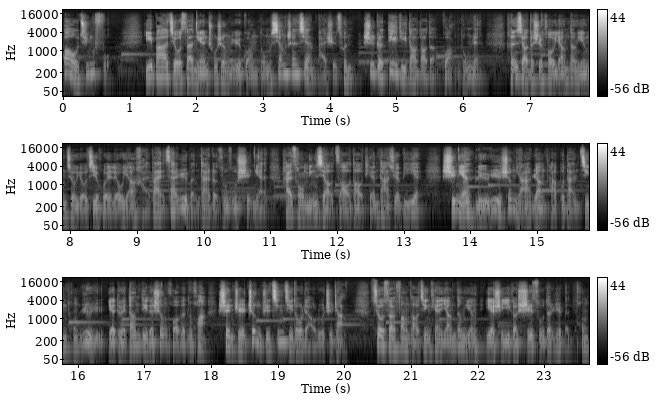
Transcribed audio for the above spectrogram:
鲍君甫。一八九三年出生于广东香山县白石村，是个地地道道的广东人。很小的时候，杨登营就有机会留洋海外，在日本待了足足十年，还从名校早稻田大学毕业。十年旅日生涯让他不但精通日语，也对当地的生活文化，甚至政治经济都了如指掌。就算放到今天，杨登营也是一个十足的日本通。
